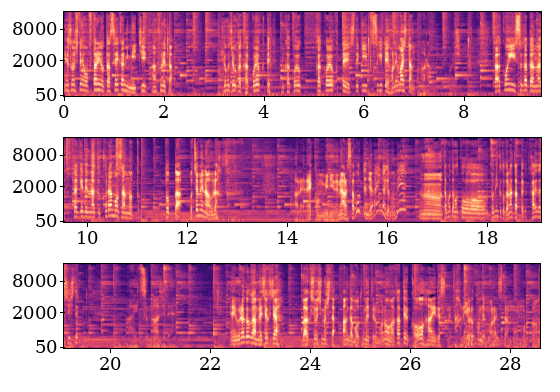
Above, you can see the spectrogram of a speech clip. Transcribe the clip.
えそしてお二人の達成感に満ち溢れた。表情がかっこよくてかっこよかっこよくて素敵すぎて惚れました。あら嬉しい。かっこいい姿だけでなくクラモさんのと撮ったお茶目な裏あれねコンビニでねあれサボってんじゃないんだけどね。うんたまたまこうドリンクとかなかったから買い出しして。あいつマジで、えー、裏動画めちゃくちゃ爆笑しました。ファンが求めてるものを分かってる後輩ですね。あれ喜んでもらえてたらもうもうこのま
